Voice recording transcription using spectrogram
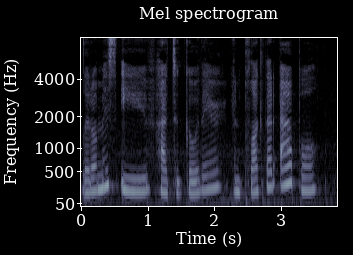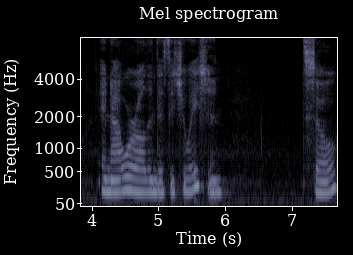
little Miss Eve had to go there and pluck that apple, and now we're all in this situation. So,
